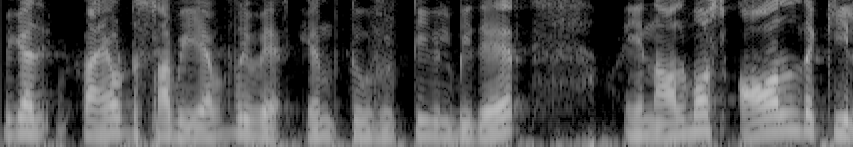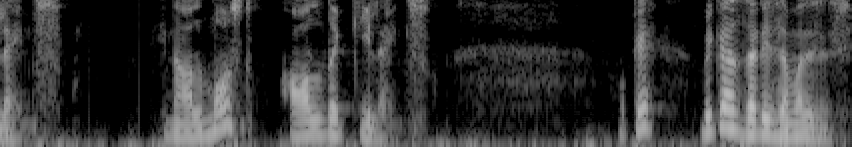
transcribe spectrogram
because I have to stop it everywhere M250 will be there in almost all the key lines. In almost all the key lines. Okay? Because that is emergency.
